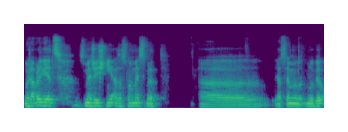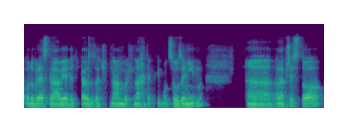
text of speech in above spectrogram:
Možná první věc, jsme hřišní a zaslujeme smrt. Já jsem mluvil o dobré zprávě, teďka začínám možná takovým odsouzením, ale přesto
